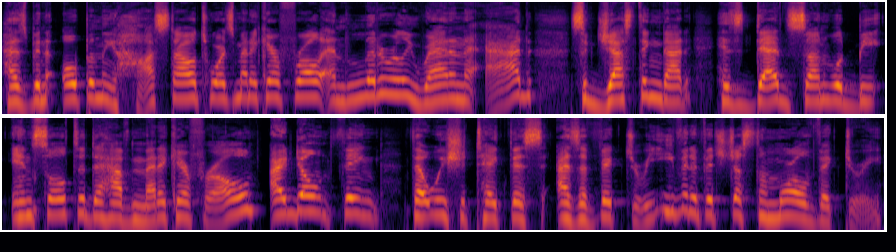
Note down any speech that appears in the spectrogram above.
has been openly hostile towards Medicare for All and literally ran an ad suggesting that his dead son would be insulted to have Medicare for All, I don't think that we should take this as a victory, even if it's just a moral victory.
